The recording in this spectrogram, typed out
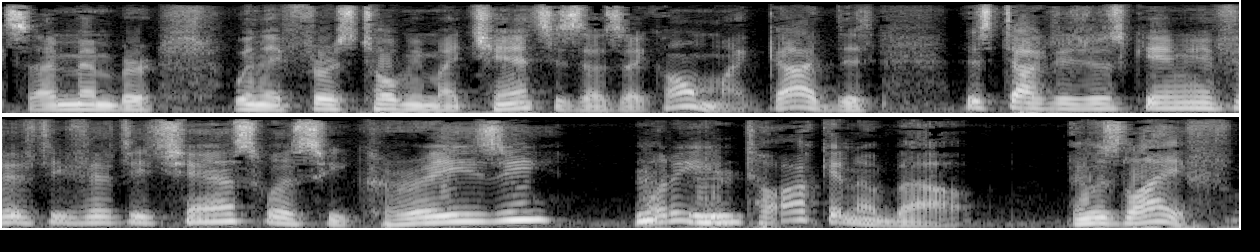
So I remember when they first told me my chances, I was like, oh my God, this, this doctor just gave me a 50 50 chance. Was he crazy? What are you talking about? It was life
